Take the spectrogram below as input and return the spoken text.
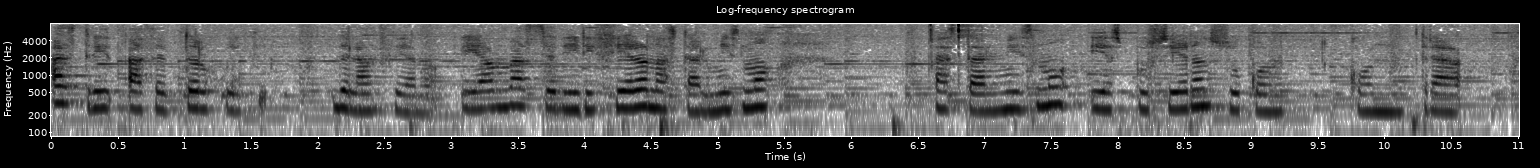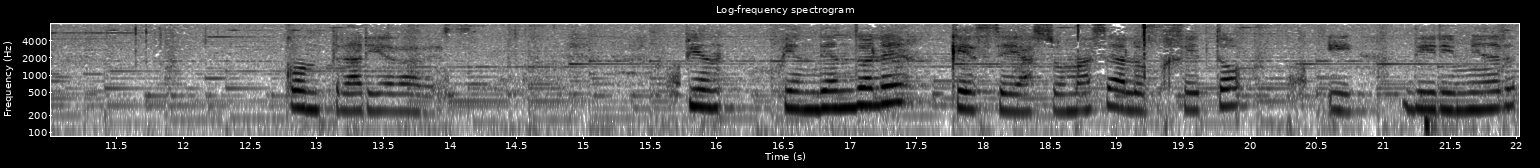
Astrid aceptó el juicio del anciano y ambas se dirigieron hasta el mismo hasta el mismo y expusieron su con- contra contrariedades, pidiéndole que se asomase al objeto y dirimier,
